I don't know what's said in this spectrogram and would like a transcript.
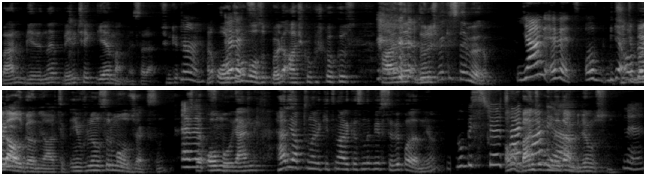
ben birine beni çek diyemem mesela. Çünkü Ha. hani ortamı Evet. bozup böyle aşk kokuş kokuz haline dönüşmek istemiyorum. Yani evet. O bir de Çünkü o böyle, algılanıyor artık. Influencer mı olacaksın? Evet. İşte o mu? Yani her yaptığın hareketin arkasında bir sebep aranıyor. Bu bir stereotip Ama bence var bu ya. neden biliyor musun? Ne?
